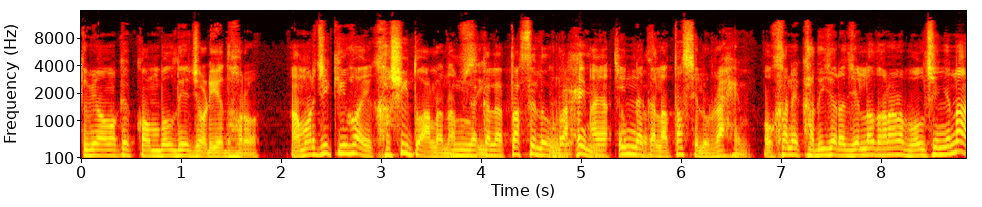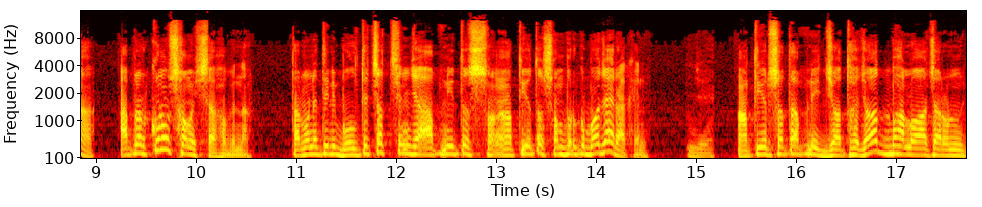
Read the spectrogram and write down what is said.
তুমি আমাকে কম্বল দিয়ে জড়িয়ে ধরো। আমার যে কি হয় খাসি তো আল্লাহ। ইন্নাকালা তাসিলুর রাহেম। ওখানে খাদিজা রাজিয়াল্লাহ বলছেন যে না আপনার কোনো সমস্যা হবে না। তার মানে তিনি বলতে চাচ্ছেন যে আপনি তো আত্মীয়তার সম্পর্ক বজায় রাখেন। আত্মীয়র সাথে আপনি যথাযথ ভালো আচরণ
